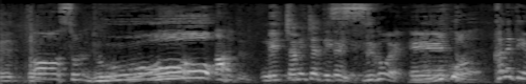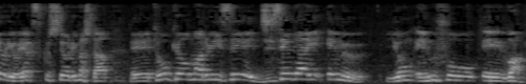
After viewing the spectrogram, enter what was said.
えっあとーそれおー。あめちゃめちゃでかいんだよすごい。えー、何ことれかねてよりお約束しておりました、えー東京丸井製次世代 M4M4A1。うわ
